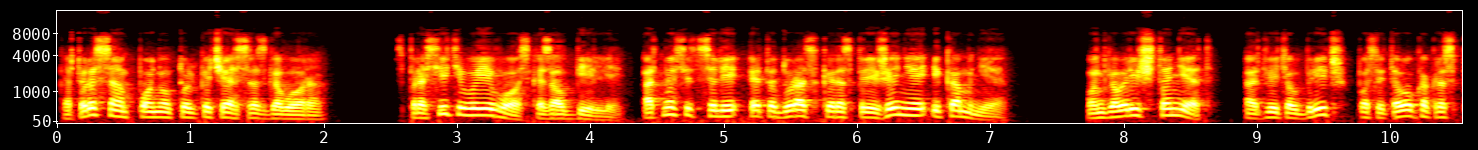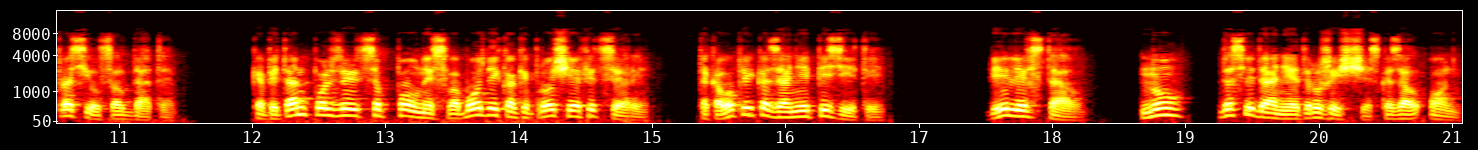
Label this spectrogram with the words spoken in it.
который сам понял только часть разговора. «Спросите вы его», — сказал Билли, — «относится ли это дурацкое распоряжение и ко мне?» «Он говорит, что нет», — ответил Бридж после того, как расспросил солдата. «Капитан пользуется полной свободой, как и прочие офицеры. Таково приказание Пизиты». Билли встал. «Ну, до свидания, дружище», — сказал он.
